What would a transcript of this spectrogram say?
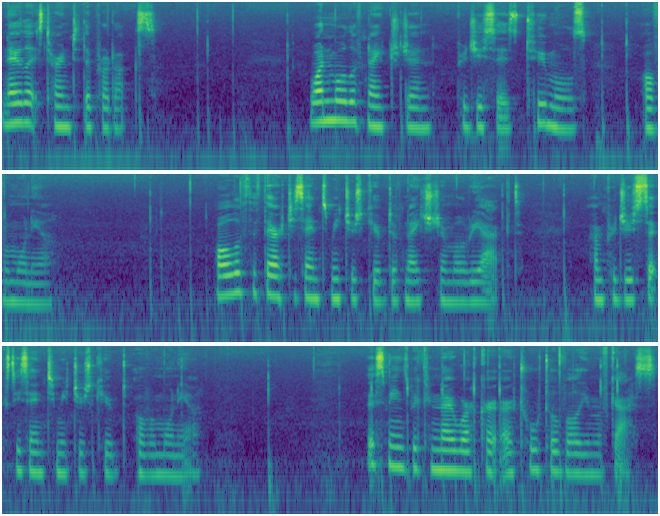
Now let's turn to the products. 1 mole of nitrogen produces 2 moles of ammonia. All of the 30 centimetres cubed of nitrogen will react and produce 60 centimetres cubed of ammonia. This means we can now work out our total volume of gas.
